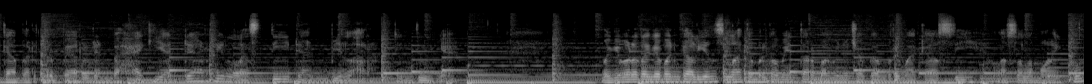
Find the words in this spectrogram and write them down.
kabar terbaru dan bahagia dari Lesti dan Bilar tentunya Bagaimana tanggapan kalian? Silahkan berkomentar. Bang ucapkan terima kasih. Wassalamualaikum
